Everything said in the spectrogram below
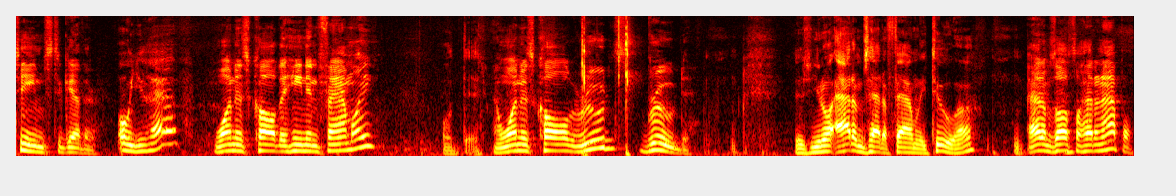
teams together. oh, you have? One is called the Heenan Family, Oh, th- and one is called Rude's Brood. you know, Adam's had a family too, huh? Adams also had an apple.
